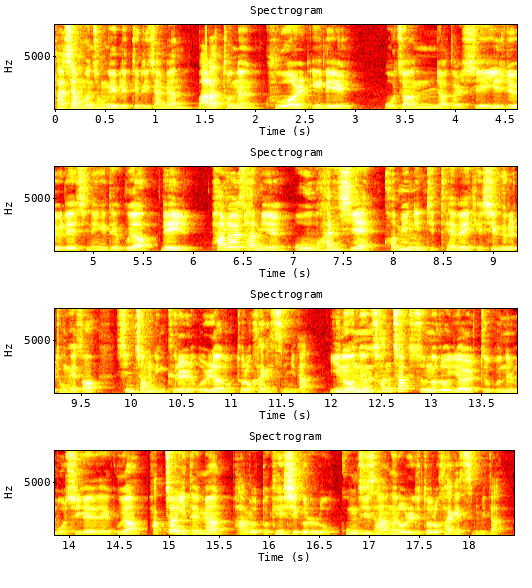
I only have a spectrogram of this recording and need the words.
다시 한번 정리를 드리자면 마라톤은 9월 1일 오전 8시 일요일에 진행이 되고요. 내일 8월 3일 오후 1시에 커뮤니티 탭의 게시글을 통해서 신청 링크를 올려놓도록 하겠습니다. 인원은 선착순으로 12분을 모시게 되고요. 확정이 되면 바로 또 게시글로 공지사항을 올리도록 하겠습니다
